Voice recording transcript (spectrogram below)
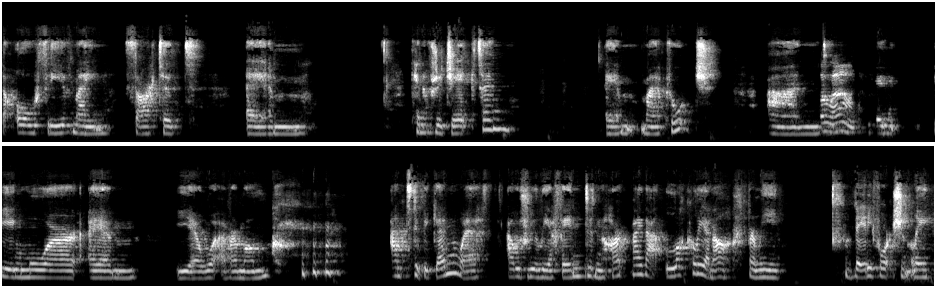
that all three of mine started um, kind of rejecting um, my approach and oh, wow. being, being more, um, yeah, whatever, mum. and to begin with, I was really offended and hurt by that. Luckily enough for me, very fortunately,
